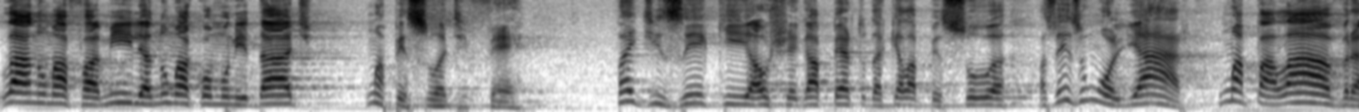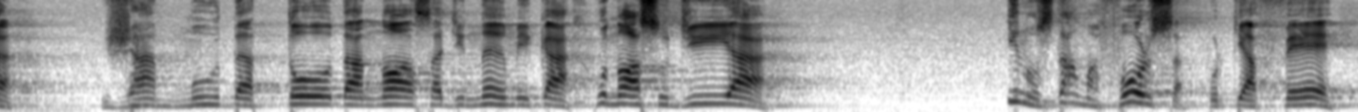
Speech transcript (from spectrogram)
lá numa família, numa comunidade, uma pessoa de fé. Vai dizer que ao chegar perto daquela pessoa, às vezes um olhar, uma palavra, já muda toda a nossa dinâmica, o nosso dia e nos dá uma força, porque a fé,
